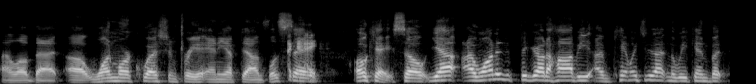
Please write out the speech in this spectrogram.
i love that. Uh, one more question for you annie f. Downs. Let's say okay. okay so yeah i wanted to figure out a hobby. I can't wait to do that in the weekend but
